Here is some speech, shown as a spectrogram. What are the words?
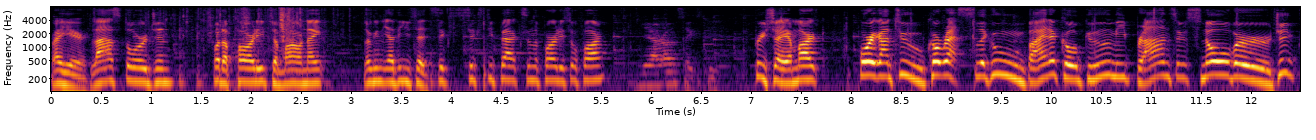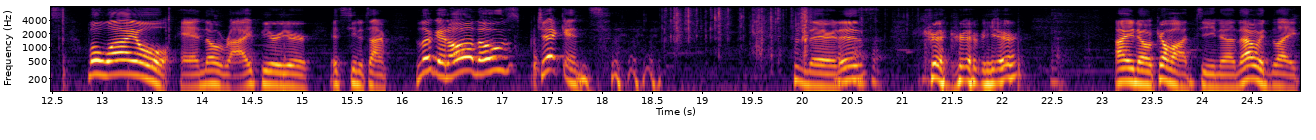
Right here. Last Origin for the party tomorrow night. Looking, I think you said six, 60 packs in the party so far. Yeah, around 60. Appreciate you, Mark. Porygon 2, Caress, Lagoon, Binacle, Goomy, Bronzor, Snover, Jynx, Mawile, and the Rhyperior. It's Tina time. Look at all those chickens. there it is. Quick rip here. I know, come on, Tina. That would, like,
